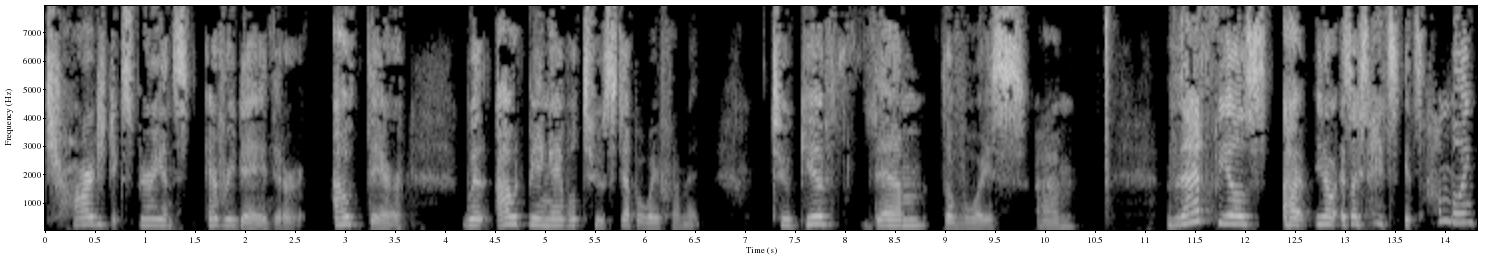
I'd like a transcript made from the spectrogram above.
charged experience every day that are out there without being able to step away from it, to give them the voice. Um, that feels, uh, you know, as I say, it's, it's humbling,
